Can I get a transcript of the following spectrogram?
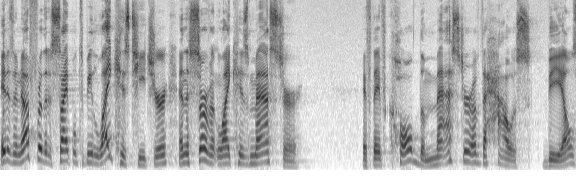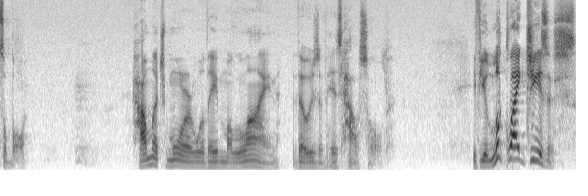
It is enough for the disciple to be like his teacher and the servant like his master. If they've called the master of the house Beelzebul, how much more will they malign those of his household? If you look like Jesus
